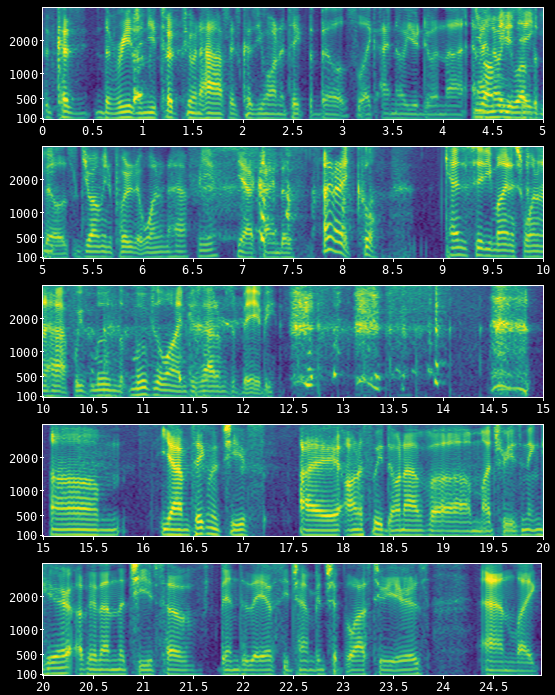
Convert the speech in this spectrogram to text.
because the reason you took two and a half is because you want to take the Bills. Like I know you're doing that, and I know you love take- the Bills. Do you want me to put it at one and a half for you? yeah, kind of. All right, cool. Kansas City minus one and a half. We've moved moved the line because Adam's a baby. Um, yeah, I'm taking the Chiefs. I honestly don't have uh, much reasoning here, other than the Chiefs have been to the AFC Championship the last two years, and like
